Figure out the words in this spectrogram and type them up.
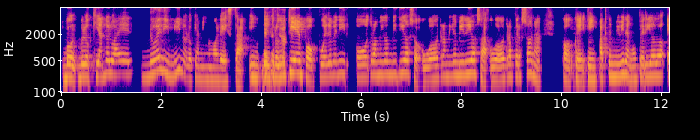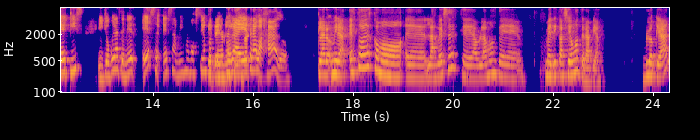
bloqueándolo a él, no elimino lo que a mí me molesta. Y dentro de un tiempo puede venir otro amigo envidioso u otra amiga envidiosa u otra persona que, que impacte en mi vida en un periodo X y yo voy a tener ese, esa misma emoción porque no la he trabajado. Claro, mira, esto es como eh, las veces que hablamos de medicación o terapia. Bloquear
